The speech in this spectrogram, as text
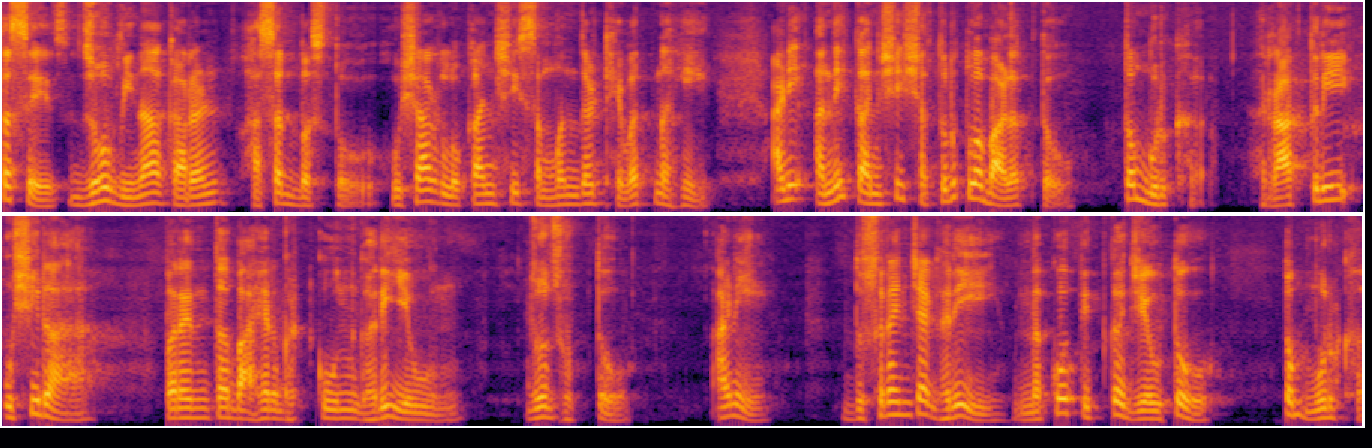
तसेच जो विनाकारण हसत बसतो हुशार लोकांशी संबंध ठेवत नाही आणि अनेकांशी शत्रुत्व बाळगतो तो मूर्ख. रात्री उशिरापर्यंत बाहेर भटकून घरी येऊन जो झोपतो आणि दुसऱ्यांच्या घरी नको तितकं जेवतो तो मूर्ख.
